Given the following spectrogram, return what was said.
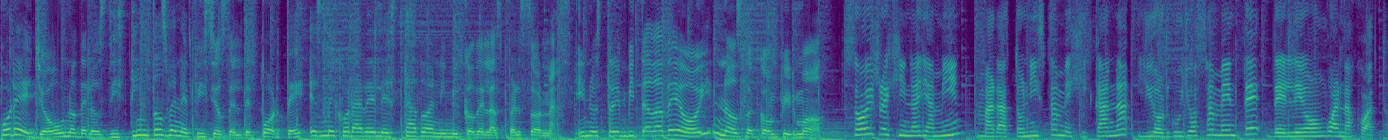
Por ello, uno de los distintos beneficios del deporte es mejorar el estado anímico de las personas, y nuestra invitada de hoy nos lo confirmó. Soy Regina Yamín, maratonista mexicana y orgullosamente de León, Guanajuato.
